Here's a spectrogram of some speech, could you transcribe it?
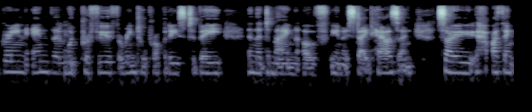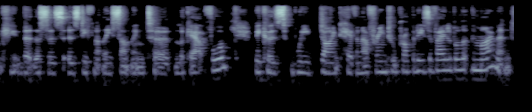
Green and the would prefer for rental properties to be in the domain of you know state housing. So I think that this is is definitely something to look out for because we don't have enough rental properties available at the moment.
